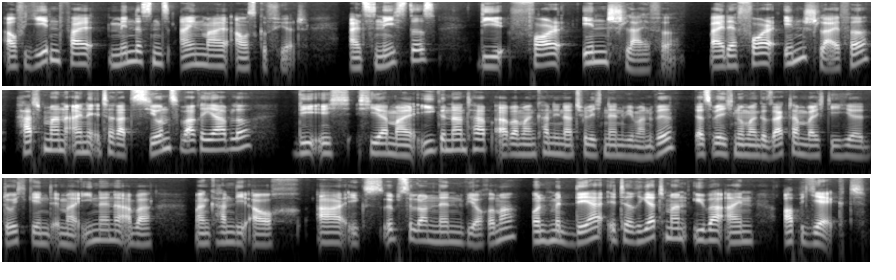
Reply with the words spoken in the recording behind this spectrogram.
auf jeden Fall mindestens einmal ausgeführt. Als nächstes die For-In-Schleife. Bei der For-In-Schleife hat man eine Iterationsvariable, die ich hier mal i genannt habe, aber man kann die natürlich nennen, wie man will. Das will ich nur mal gesagt haben, weil ich die hier durchgehend immer i nenne, aber man kann die auch a, x, y nennen, wie auch immer. Und mit der iteriert man über ein Objekt.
